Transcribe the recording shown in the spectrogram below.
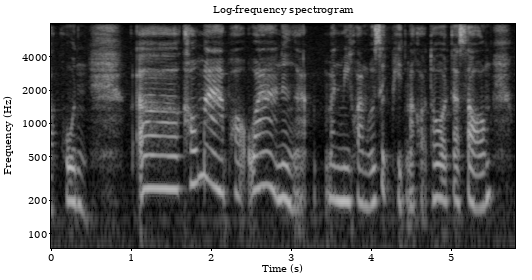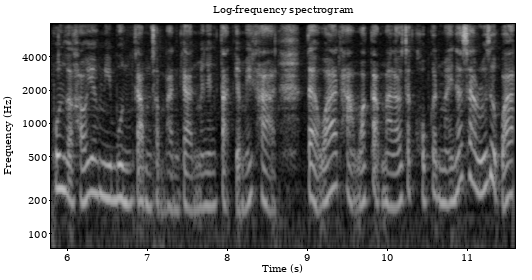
ต่อคุณ เออเขามาเพราะว่าหนึ่งอะมันมีความรู้สึกผิดมาขอโทษกับสองคุณกับเขายังมีบุญกรรมสัมพันธ์กันมันยังตัดกันไม่ขาด แต่ว่าถามว่ากลับมาแล้วจะคบกันไหมน่าจะรู้สึกว่า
